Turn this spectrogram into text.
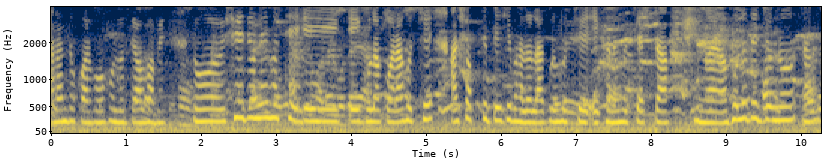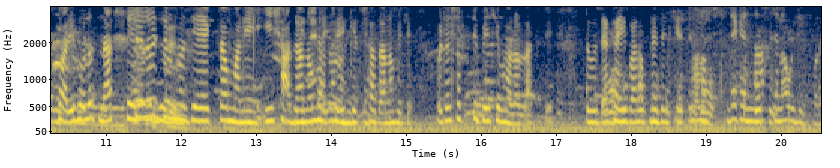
আনন্দ করব হলুদ দেওয়া হবে। তো সেই জন্যই হচ্ছে এই এইগুলা করা হচ্ছে। আর সবচেয়ে বেশি ভালো লাগল হচ্ছে এখানে হচ্ছে একটা হলুদের জন্য সরি হলুদ না তেলের জন্য যে একটা মানে ই সাজানো হয়েছে গেট সাজানো হয়েছে ওটা সবচেয়ে বেশি ভালো লাগছে। তো দেখাই এবার আপনাদেরকে চলো। দেখেন নাচছে না ওই দিক করে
